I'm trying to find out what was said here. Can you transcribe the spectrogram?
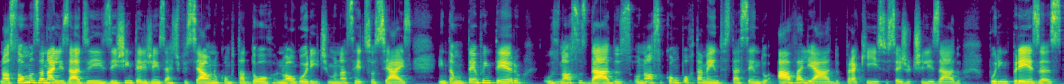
Nós somos analisados e existe inteligência artificial no computador, no algoritmo, nas redes sociais. Então, o tempo inteiro, os nossos dados, o nosso comportamento está sendo avaliado para que isso seja utilizado por empresas,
